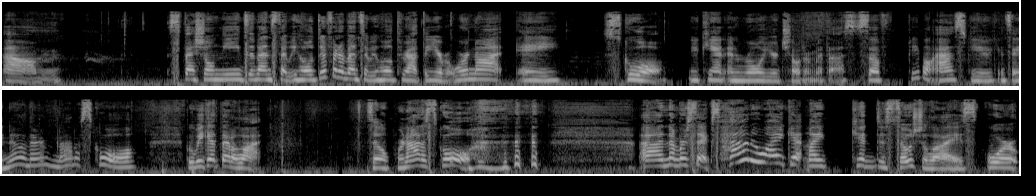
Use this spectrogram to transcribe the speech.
um, special needs events that we hold, different events that we hold throughout the year, but we're not a school. You can't enroll your children with us. So if people ask you, you can say, no, they're not a school. But we get that a lot. So we're not a school. uh, number six, how do I get my kid to socialize? Or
